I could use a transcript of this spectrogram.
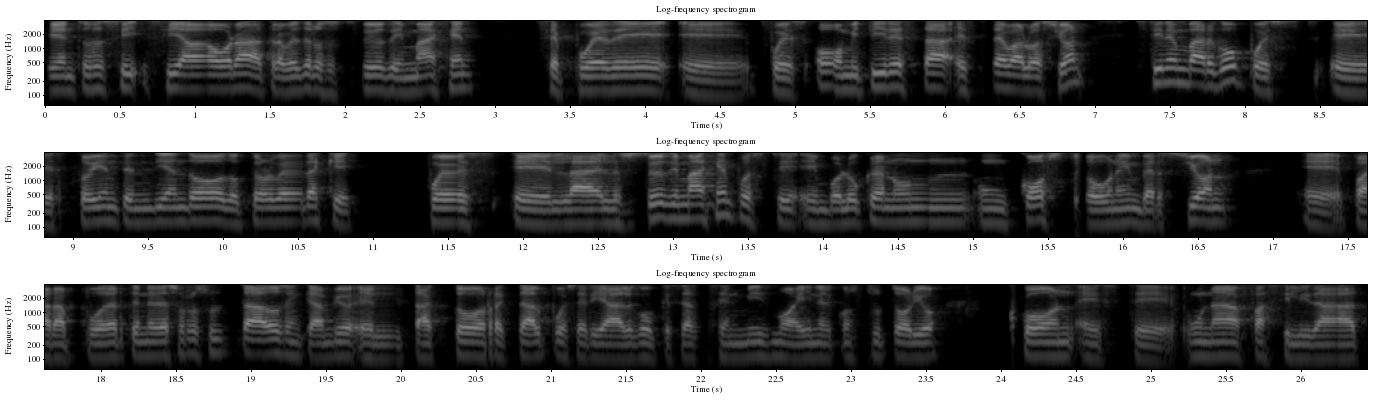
Entonces sí, sí ahora a través de los estudios de imagen se puede eh, pues omitir esta, esta evaluación. Sin embargo, pues eh, estoy entendiendo, doctor Vera, que pues eh, los estudios de imagen pues involucran un, un costo, una inversión para poder tener esos resultados. En cambio, el tacto rectal pues sería algo que se hace mismo ahí en el consultorio con este, una facilidad.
